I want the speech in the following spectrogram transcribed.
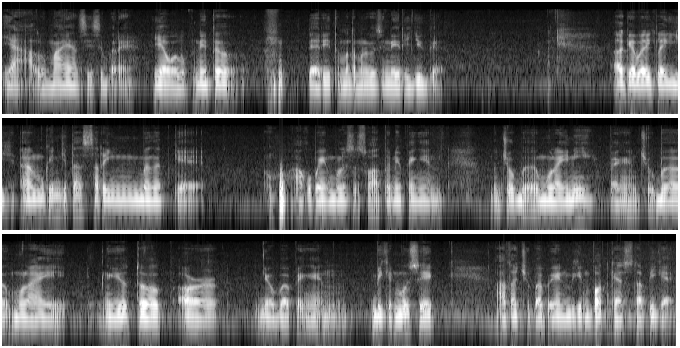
ya lumayan sih sebenarnya. Ya walaupun itu dari teman-temanku sendiri juga. Oke balik lagi. Uh, mungkin kita sering banget kayak oh, aku pengen mulai sesuatu nih pengen mencoba mulai ini pengen coba mulai nge YouTube or nyoba pengen bikin musik atau coba pengen bikin podcast tapi kayak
